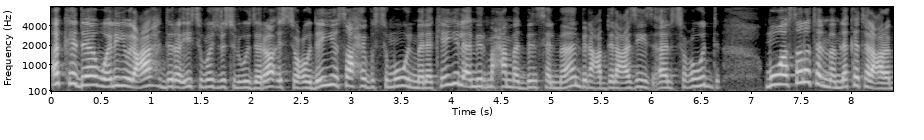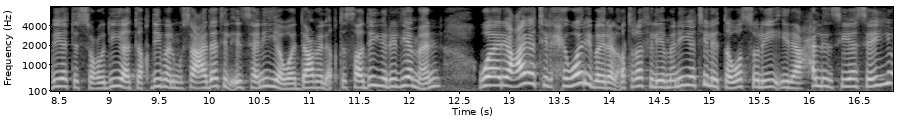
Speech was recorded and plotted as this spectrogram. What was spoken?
أكد ولي العهد رئيس مجلس الوزراء السعودي صاحب السمو الملكي الأمير محمد بن سلمان بن عبد العزيز آل سعود مواصلة المملكة العربية السعودية تقديم المساعدات الإنسانية والدعم الاقتصادي لليمن ورعاية الحوار بين الأطراف اليمنية للتوصل إلى حل سياسي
